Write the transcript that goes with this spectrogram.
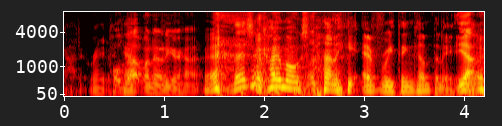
Got it right. Pulled that one out of your hat. There's a Comox Valley everything company. Yeah.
